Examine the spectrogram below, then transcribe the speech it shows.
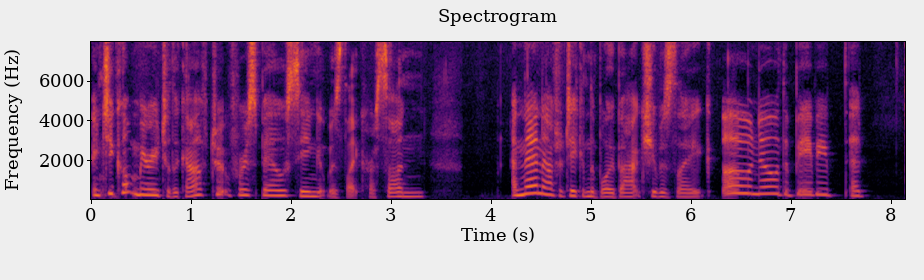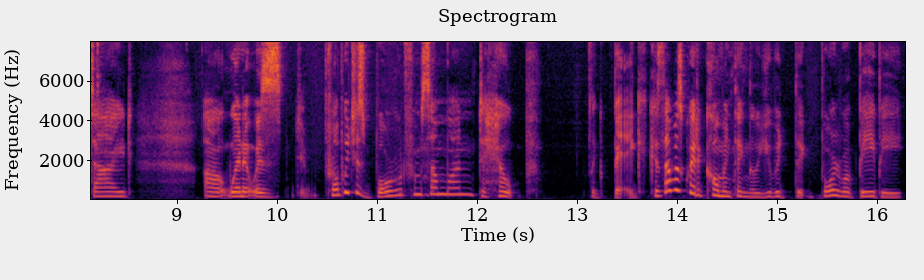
and she got Mary to look after it for a spell, saying it was like her son. And then after taking the boy back, she was like, oh no, the baby had died uh, when it was probably just borrowed from someone to help like beg. Because that was quite a common thing though. You would like borrow a baby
